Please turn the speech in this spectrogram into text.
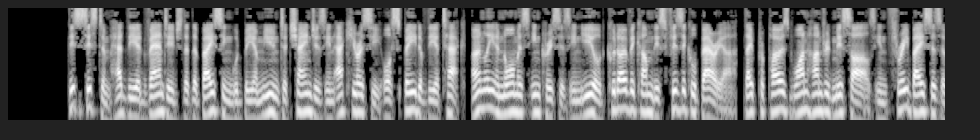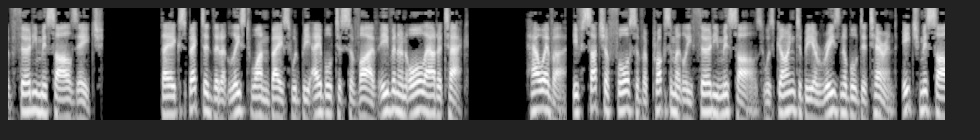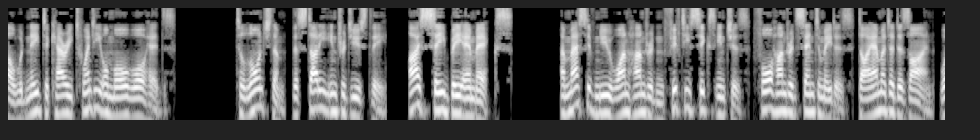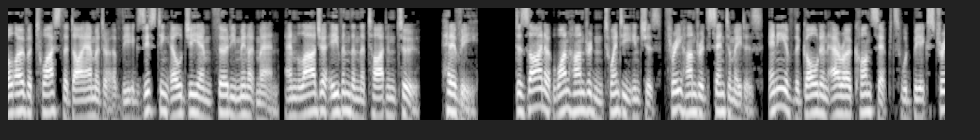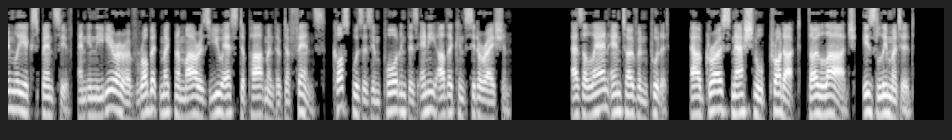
This system had the advantage that the basing would be immune to changes in accuracy or speed of the attack, only enormous increases in yield could overcome this physical barrier. They proposed 100 missiles in three bases of 30 missiles each. They expected that at least one base would be able to survive even an all-out attack. However, if such a force of approximately 30 missiles was going to be a reasonable deterrent, each missile would need to carry 20 or more warheads. To launch them, the study introduced the ICBMX, a massive new 156 inches 400 centimeters diameter design, well over twice the diameter of the existing LGM-30 Minuteman, and larger even than the Titan II heavy design at 120 inches 300 centimeters. .Any of the Golden Arrow concepts would be extremely expensive, and in the era of Robert McNamara's U.S. Department of Defense, cost was as important as any other consideration. As Alain Enthoven put it, Our gross national product, though large, is limited.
